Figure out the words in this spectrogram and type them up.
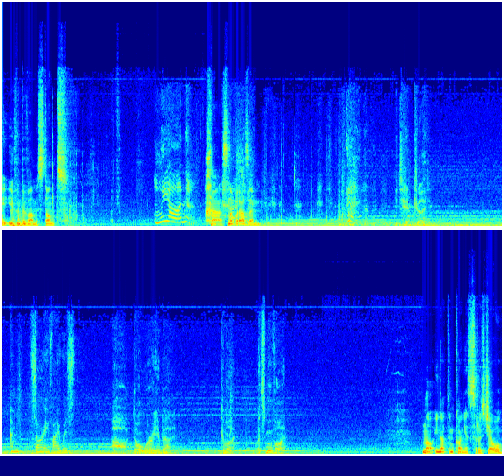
Okej, i wybywamy stąd. Leon! Ha, znowu razem. You did good. I'm sorry if I was. Oh, don't worry about it. Come on, let's move on. No i na tym koniec rozdziału.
